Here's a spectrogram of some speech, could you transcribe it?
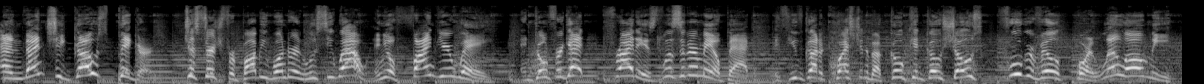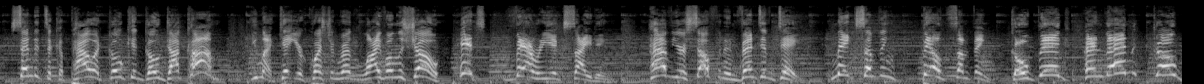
and then she goes bigger. Just search for Bobby Wonder and Lucy Wow, and you'll find your way. And don't forget, Friday is listener mailbag. If you've got a question about Go Kid Go shows, Pflugerville, or Lil O Me, send it to kapow at gokidgo.com. You might get your question read live on the show. It's very exciting. Have yourself an inventive day. Make something, build something, go big, and then go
